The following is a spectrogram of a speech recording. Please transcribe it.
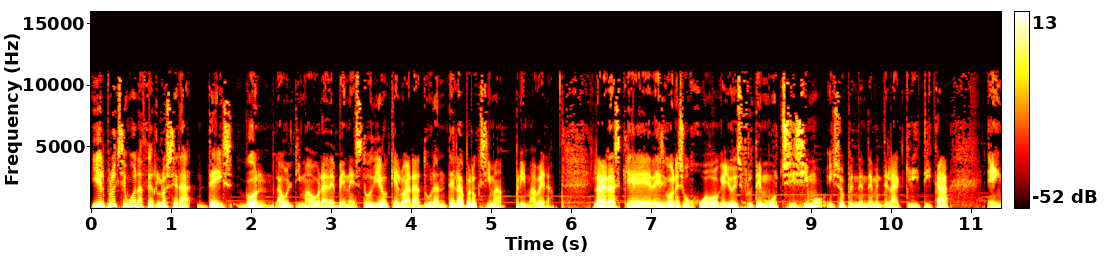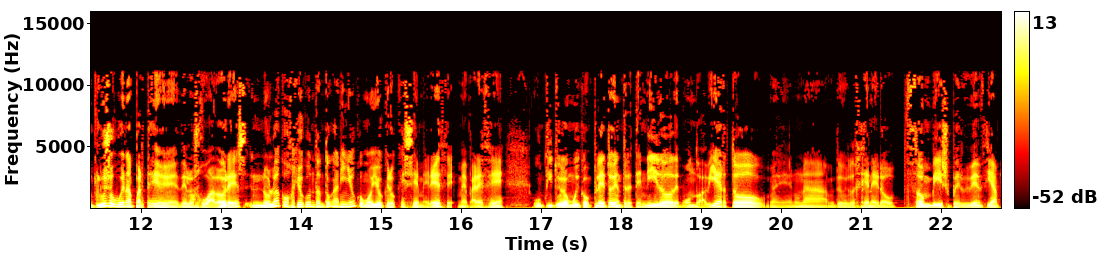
y el próximo en hacerlo será Days Gone, la última obra de Ben Studio que lo hará durante la próxima primavera. La verdad es que Days Gone es un juego que yo disfruté muchísimo y sorprendentemente la crítica e incluso buena parte de los jugadores no lo acogió con tanto cariño como yo creo que se merece. Me parece un título muy completo, entretenido, de mundo abierto, en una género zombie, supervivencia,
